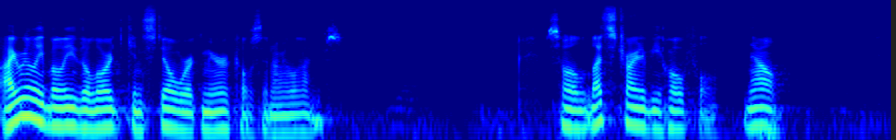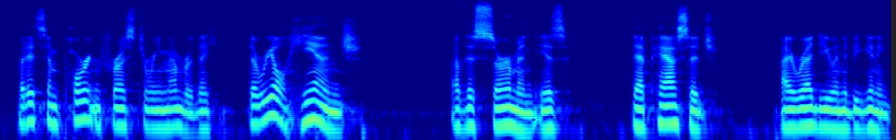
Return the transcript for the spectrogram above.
I really believe the Lord can still work miracles in our lives. So let's try to be hopeful. Now, but it's important for us to remember the, the real hinge of this sermon is that passage I read to you in the beginning.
